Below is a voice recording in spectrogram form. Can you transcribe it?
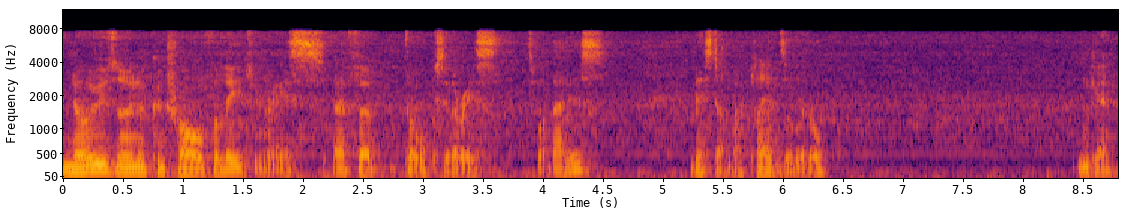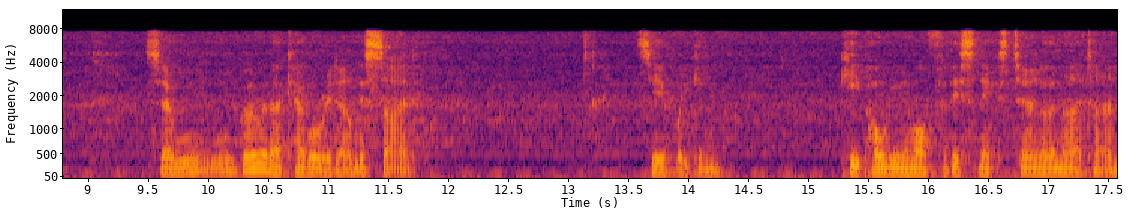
no zone of control for legionaries uh, for, for auxiliaries. That's what that is. Messed up my plans a little. Okay. So we'll, we'll go with our cavalry down this side see if we can keep holding them off for this next turn of the night time.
